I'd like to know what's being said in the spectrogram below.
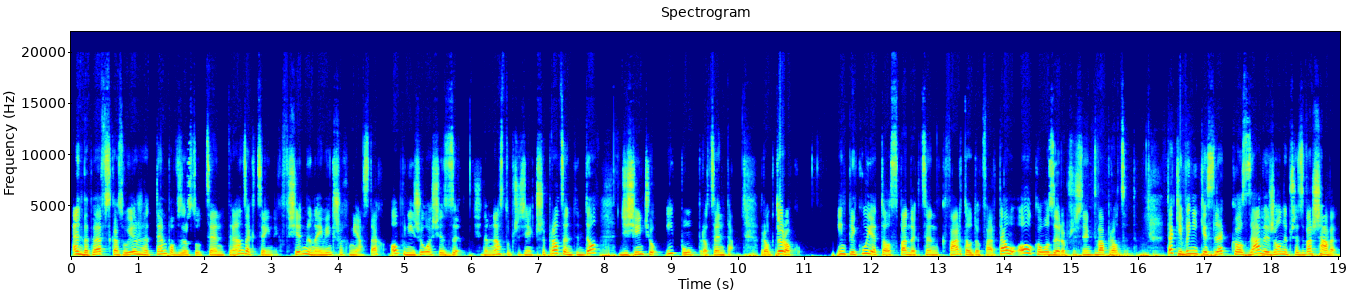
NBP wskazuje, że tempo wzrostu cen transakcyjnych w siedmiu największych miastach obniżyło się z 17,3% do 10,5% rok do roku. Implikuje to spadek cen kwartał do kwartału o około 0,2%. Taki wynik jest lekko zawyżony przez Warszawę.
